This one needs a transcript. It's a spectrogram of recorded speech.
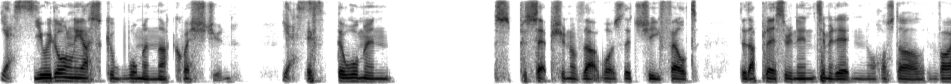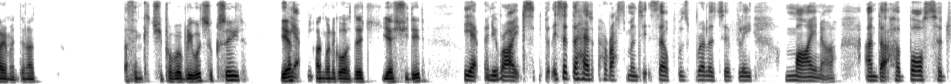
Yes. You would only ask a woman that question yes. if the woman's perception of that was that she felt that that placed her in an intimidating or hostile environment, then I, I think she probably would succeed. Yeah, Yeah. I'm going to go with that. Yes, she did. Yeah, and you're right. But they said the ha- harassment itself was relatively minor and that her boss had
